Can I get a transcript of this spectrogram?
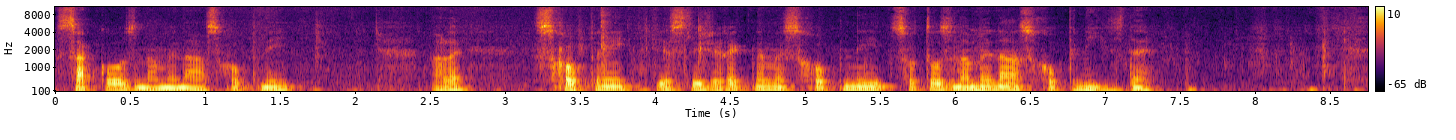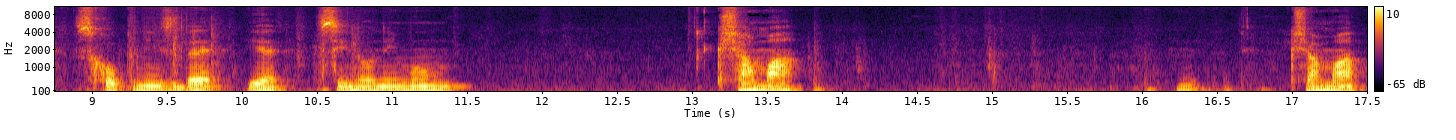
Sako znamená schopný, ale schopný, jestliže řekneme schopný, co to znamená schopný zde? Schopný zde je synonymum kšama. Hm? Kšama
